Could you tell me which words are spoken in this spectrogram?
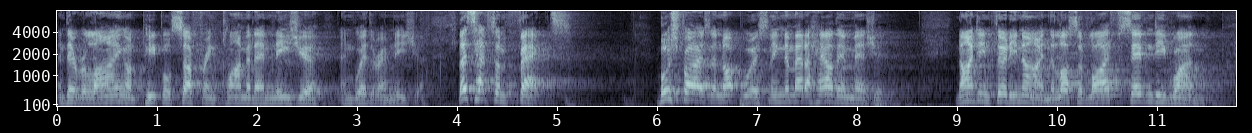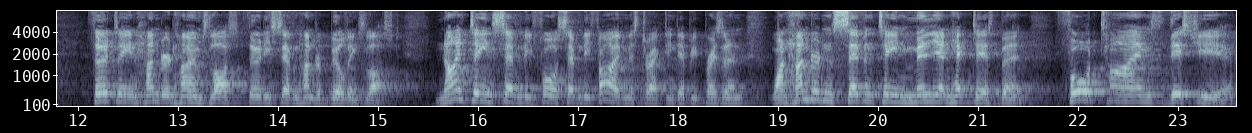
and they're relying on people suffering climate amnesia and weather amnesia. Let's have some facts. Bushfires are not worsening no matter how they're measured. 1939, the loss of life, 71. 1,300 homes lost, 3,700 buildings lost. 1974-75, Mr Acting Deputy President, 117 million hectares burnt, four times this year.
